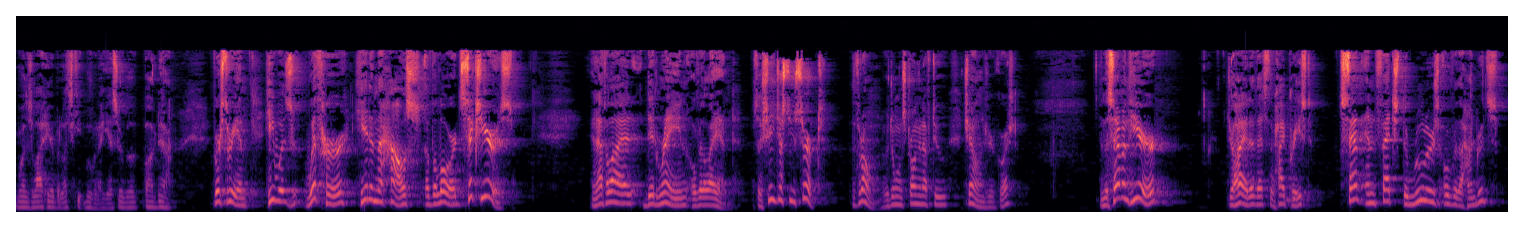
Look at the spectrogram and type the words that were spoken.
Well, there's a lot here, but let's keep moving, I guess, or we'll bog down. Verse 3, and he was with her, hid in the house of the Lord six years. And Athaliah did reign over the land. So she just usurped the throne. There was no one strong enough to challenge her, of course. In the seventh year, Jehoiada, that's the high priest, sent and fetched the rulers over the hundreds,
